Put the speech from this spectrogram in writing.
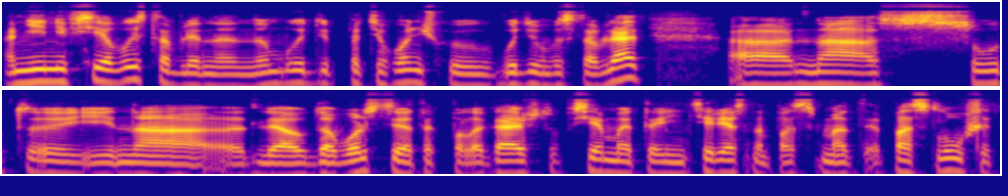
они не все выставлены, но мы потихонечку будем выставлять э, на суд и на, для удовольствия. Я так полагаю, что всем это интересно послушать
